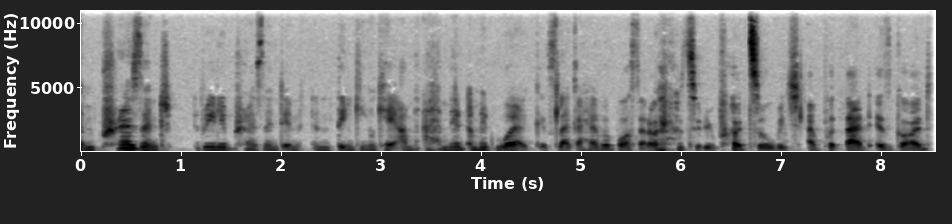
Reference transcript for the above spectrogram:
am present really present and, in thinking, okay, I'm I'm at, I'm at work. It's like I have a boss that I have to report to, which I put that as God.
